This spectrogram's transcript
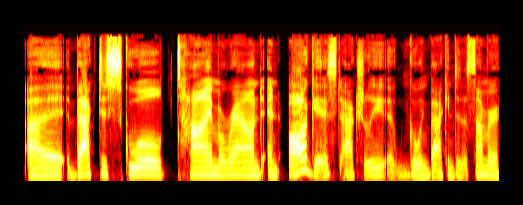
uh, back to school time around, and August, actually, uh, going back into the summer,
